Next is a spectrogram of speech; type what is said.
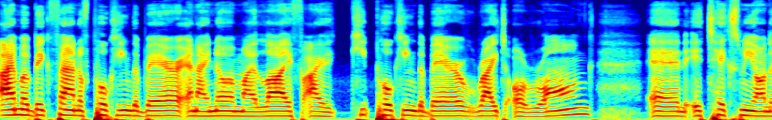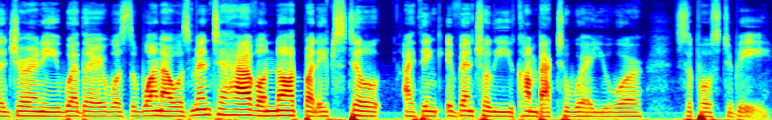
I'm a big fan of poking the bear, and I know in my life I keep poking the bear, right or wrong. And it takes me on a journey, whether it was the one I was meant to have or not, but it still, I think eventually you come back to where you were supposed to be.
